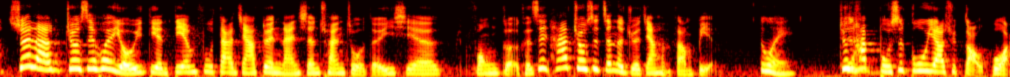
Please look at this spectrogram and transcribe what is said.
虽然就是会有一点颠覆大家对男生穿着的一些风格，可是他就是真的觉得这样很方便，对，就是他不是故意要去搞怪。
